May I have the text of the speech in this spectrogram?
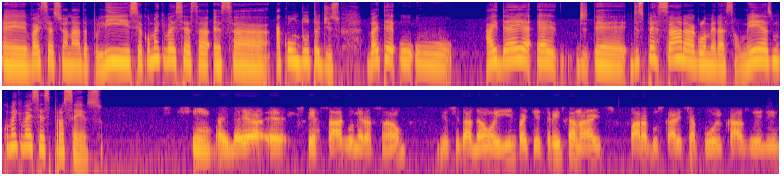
É, vai ser acionada a polícia? Como é que vai ser essa, essa a conduta disso? Vai ter o, o a ideia é, é, dispersar a aglomeração mesmo? Como é que vai ser esse processo? Sim, a ideia é dispersar a aglomeração e o cidadão aí vai ter três canais para buscar esse apoio caso ele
